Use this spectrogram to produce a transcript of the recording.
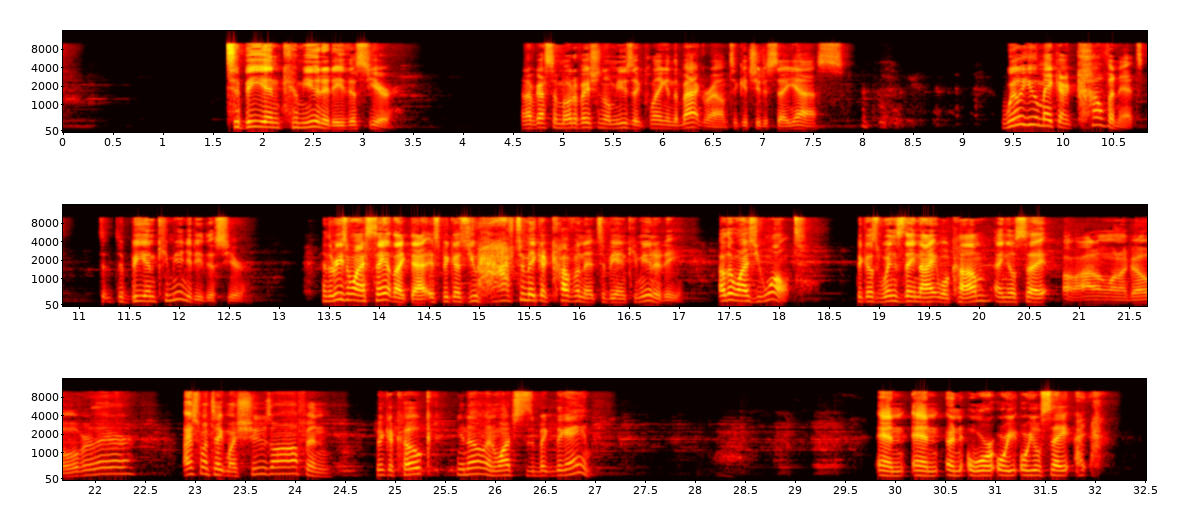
to be in community this year? And I've got some motivational music playing in the background to get you to say yes. Will you make a covenant to, to be in community this year? And the reason why I say it like that is because you have to make a covenant to be in community. Otherwise, you won't. Because Wednesday night will come and you'll say, Oh, I don't want to go over there. I just want to take my shoes off and drink a Coke, you know, and watch the, the game. And, and, and or, or, or you'll say, I,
